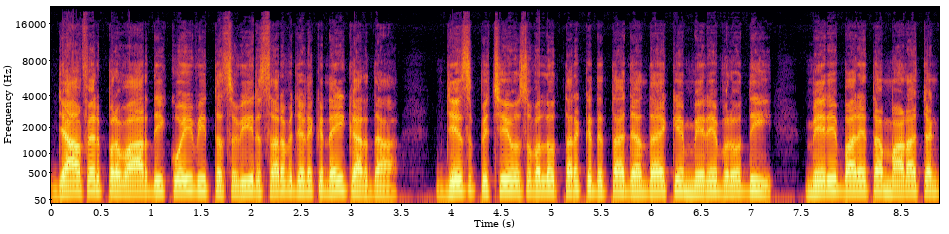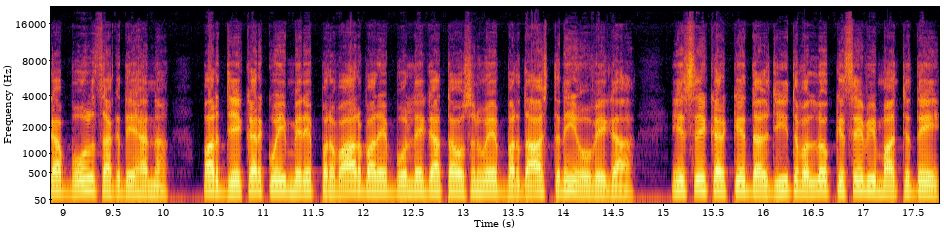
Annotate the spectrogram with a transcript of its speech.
ਜਾਂ ਫਿਰ ਪਰਿਵਾਰ ਦੀ ਕੋਈ ਵੀ ਤਸਵੀਰ ਸਰਵਜਨਕ ਨਹੀਂ ਕਰਦਾ, ਜਿਸ ਪਿੱਛੇ ਉਸ ਵੱਲੋਂ ਤਰਕ ਦਿੱਤਾ ਜਾਂਦਾ ਹੈ ਕਿ ਮੇਰੇ ਵਿਰੋਧੀ ਮੇਰੇ ਬਾਰੇ ਤਾਂ ਮਾੜਾ ਚੰਗਾ ਬੋਲ ਸਕਦੇ ਹਨ, ਪਰ ਜੇਕਰ ਕੋਈ ਮੇਰੇ ਪਰਿਵਾਰ ਬਾਰੇ ਬੋਲੇਗਾ ਤਾਂ ਉਸ ਨੂੰ ਇਹ ਬਰਦਾਸ਼ਤ ਨਹੀਂ ਹੋਵੇਗਾ। ਇਸੇ ਕਰਕੇ ਦਲਜੀਤ ਵੱਲੋਂ ਕਿਸੇ ਵੀ ਮੰਚ ਤੇ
